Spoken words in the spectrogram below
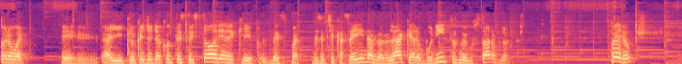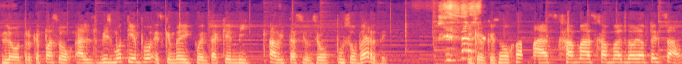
Pero bueno, eh, ahí creo que yo ya conté esta historia de que pues, les, eché caseína, bla, bla, bla, quedaron bonitos, me gustaron, bla, bla. Pero lo otro que pasó al mismo tiempo es que me di cuenta que mi habitación se puso verde. Y creo que eso jamás, jamás, jamás lo había pensado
